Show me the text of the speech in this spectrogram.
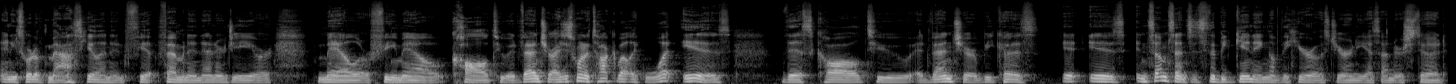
any sort of masculine and feminine energy or male or female call to adventure. I just want to talk about like what is this call to adventure because it is, in some sense, it's the beginning of the hero's journey as understood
